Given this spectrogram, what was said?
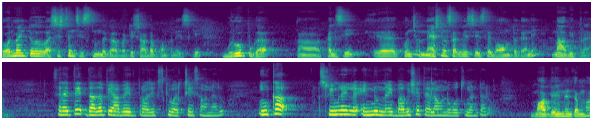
గవర్నమెంట్ అసిస్టెన్స్ ఇస్తుంది కాబట్టి స్టార్టప్ కంపెనీస్కి గ్రూప్గా కలిసి కొంచెం నేషనల్ సర్వీస్ చేస్తే బాగుంటుందని నా అభిప్రాయం. సరే అయితే దాదాపు యాభై ఐదు ప్రాజెక్ట్స్కి వర్క్ చేసా ఉన్నారు ఇంకా స్ట్రీమ్ లైన్లో ఎన్ని ఉన్నాయి? భవిష్యత్తు ఎలా ఉండబోతుందంటారు? మాకు ఏంటంటే అమ్మా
